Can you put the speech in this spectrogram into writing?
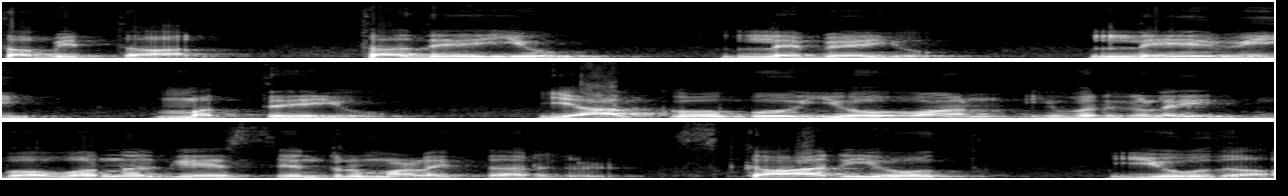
தபித்தால். ததேயு லெபேயு லேவி மத்தேயு. யாக்கோபு யோவான் இவர்களை பவர்னகேஸ் என்றும் அழைத்தார்கள். ஸ்காரியோத் யூதா.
